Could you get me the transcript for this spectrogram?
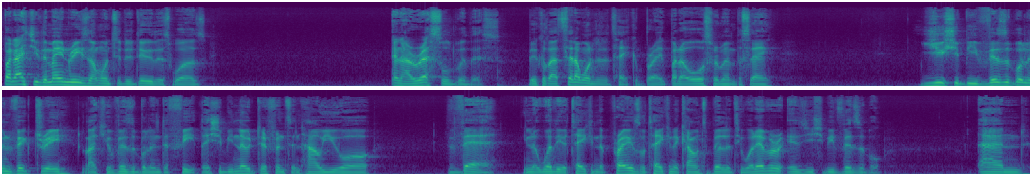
But actually, the main reason I wanted to do this was, and I wrestled with this because I said I wanted to take a break, but I also remember saying, you should be visible in victory like you're visible in defeat. There should be no difference in how you are there. You know, whether you're taking the praise or taking accountability, whatever it is, you should be visible. And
